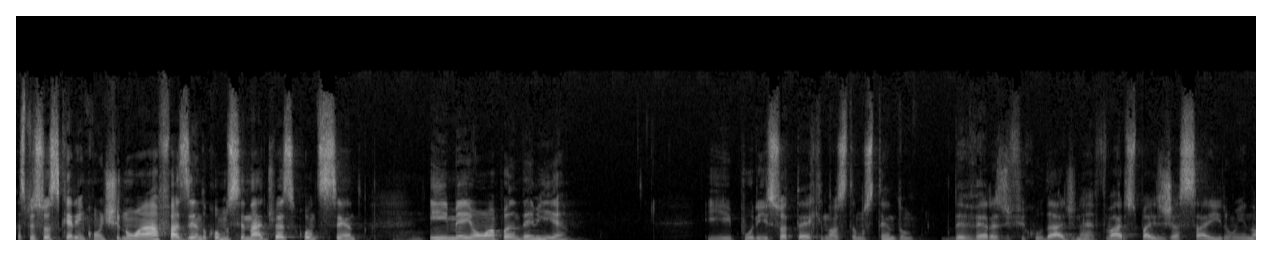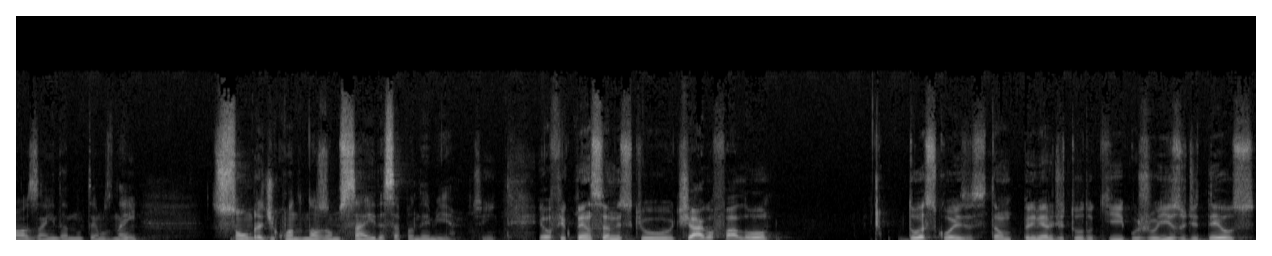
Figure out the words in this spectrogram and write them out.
As pessoas querem continuar fazendo como se nada tivesse acontecendo uhum. em meio a uma pandemia. E por isso até que nós estamos tendo deveras dificuldade, né? Vários países já saíram e nós ainda não temos nem sombra de quando nós vamos sair dessa pandemia. Sim. Eu fico pensando nisso que o Tiago falou, duas coisas. Então, primeiro de tudo que o juízo de Deus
